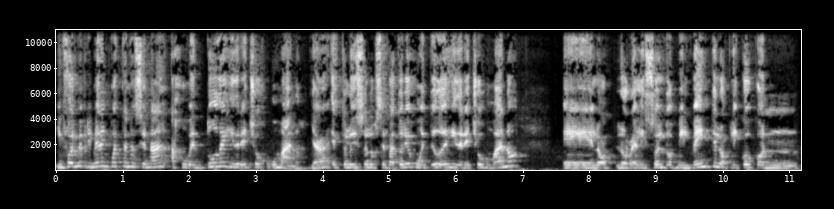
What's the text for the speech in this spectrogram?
informe Primera Encuesta Nacional a Juventudes y Derechos Humanos, ¿ya? Esto lo hizo el Observatorio Juventudes y Derechos Humanos, eh, lo, realizó el 2020, lo aplicó con,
